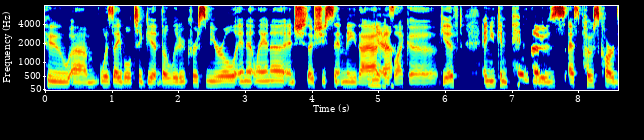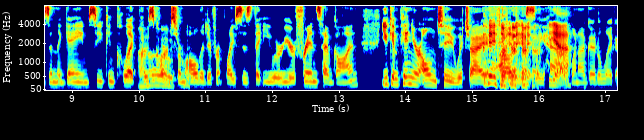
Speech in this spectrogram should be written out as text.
who um, was able to get the Ludacris mural in Atlanta, and so she sent me that Yeah. as like a gift. And you can pin those as postcards in the game, so you can collect Oh, postcards from cool. all the different places that you or your friends have gone. You can pin your own too, which I obviously have Yeah. when I go to Lego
